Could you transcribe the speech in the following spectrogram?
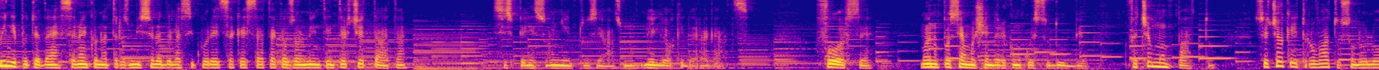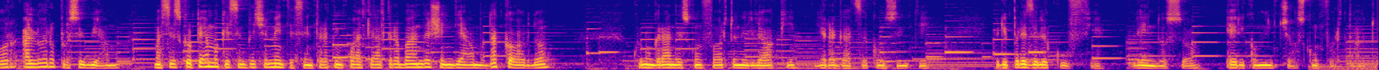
Quindi poteva essere anche una trasmissione della sicurezza che è stata casualmente intercettata? Si spense ogni entusiasmo negli occhi del ragazzo. Forse, ma non possiamo scendere con questo dubbio. Facciamo un patto. Se ciò che hai trovato sono loro, allora proseguiamo. Ma se scopriamo che semplicemente sei entrato in qualche altra banda, scendiamo, d'accordo? Con un grande sconforto negli occhi, il ragazzo consentì. Riprese le cuffie, le indossò e ricominciò sconfortato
